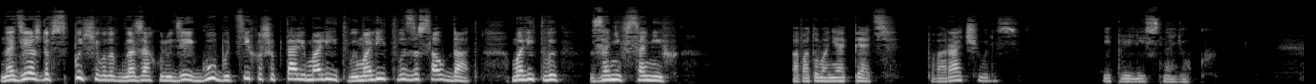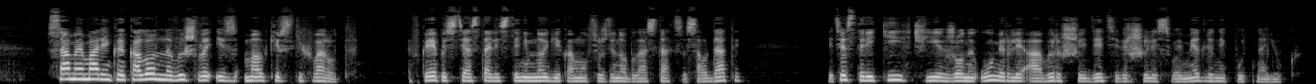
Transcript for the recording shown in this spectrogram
Надежда вспыхивала в глазах у людей, губы тихо шептали молитвы, молитвы за солдат, молитвы за них самих. А потом они опять поворачивались и плелись на юг. Самая маленькая колонна вышла из Малкирских ворот. В крепости остались те немногие, кому суждено было остаться, солдаты, и те старики, чьи жены умерли, а выросшие дети вершили свой медленный путь на юг.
